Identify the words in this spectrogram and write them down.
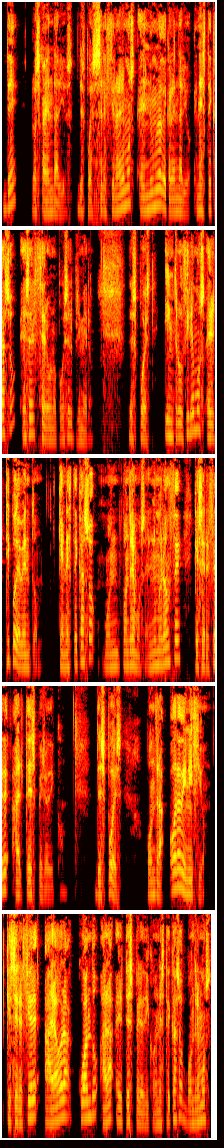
de los calendarios. Después seleccionaremos el número de calendario. En este caso es el 01, pues es el primero. Después introduciremos el tipo de evento, que en este caso pondremos el número 11 que se refiere al test periódico. Después pondrá hora de inicio, que se refiere a la hora cuando hará el test periódico. En este caso pondremos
